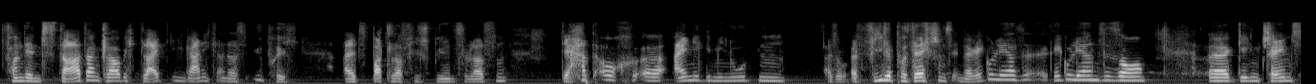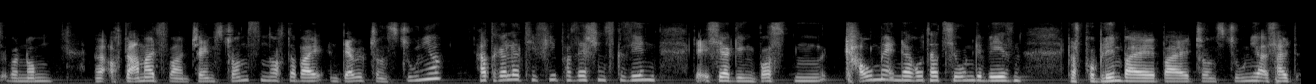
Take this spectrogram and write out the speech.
von den Startern, glaube ich, bleibt ihm gar nichts anderes übrig, als Butler viel spielen zu lassen. Der hat auch äh, einige Minuten, also äh, viele Possessions in der regulär, regulären Saison äh, gegen James übernommen. Äh, auch damals waren James Johnson noch dabei und Derrick Jones Jr hat relativ viel Possessions gesehen. Der ist ja gegen Boston kaum mehr in der Rotation gewesen. Das Problem bei, bei Jones Jr. ist halt,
